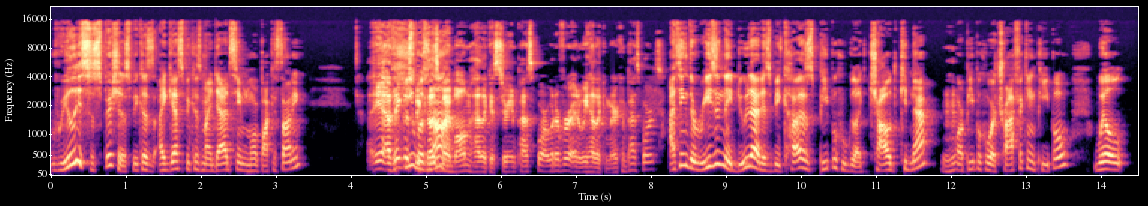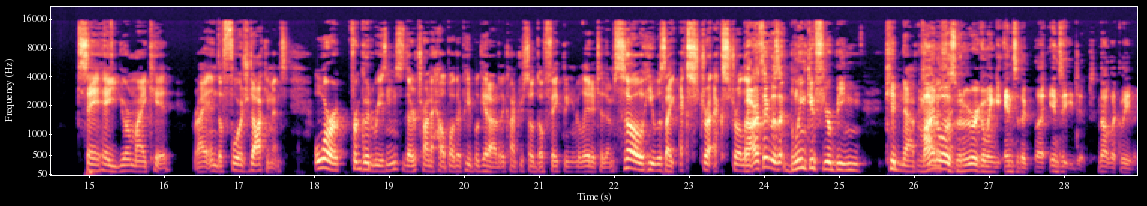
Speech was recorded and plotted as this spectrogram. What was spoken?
really suspicious because I guess because my dad seemed more Pakistani. Yeah, I think it's because my mom had like a Syrian passport or whatever, and we had like American passports. I think the reason they do that is because people who like child kidnap Mhm. or people who are trafficking people will say, "Hey, you're my kid," right? And they'll forge documents. Or for good reasons, they're trying to help other people get out of the country, so they'll fake being related to them. So he was like extra, extra, But our thing was like blink if you're being kidnapped. mine was when we were going into the like, into Egypt, not like leaving.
